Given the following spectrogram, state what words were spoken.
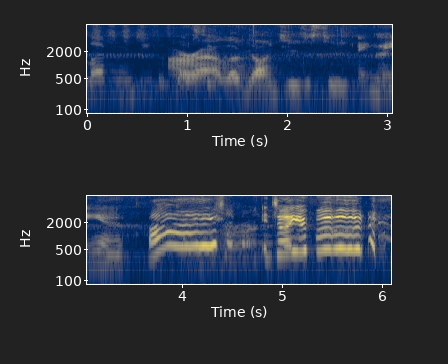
Love you in Jesus. All loves you. I love y'all in Jesus too. Amen. Bye. Right. Enjoy your food.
